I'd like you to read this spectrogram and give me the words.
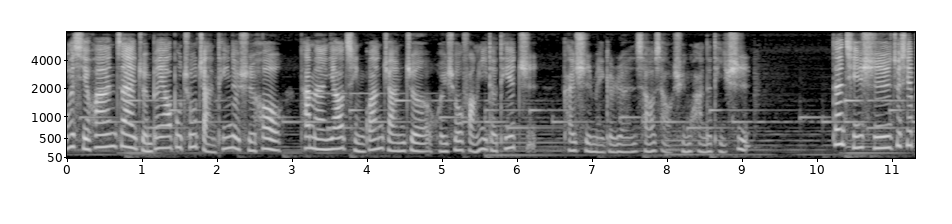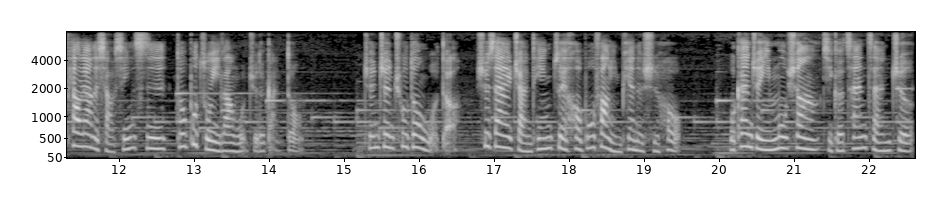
我喜欢在准备要步出展厅的时候，他们邀请观展者回收防疫的贴纸，开始每个人小小循环的提示。但其实这些漂亮的小心思都不足以让我觉得感动。真正触动我的是在展厅最后播放影片的时候，我看着荧幕上几个参展者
